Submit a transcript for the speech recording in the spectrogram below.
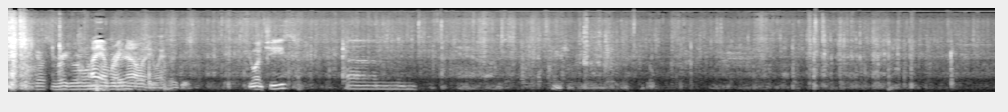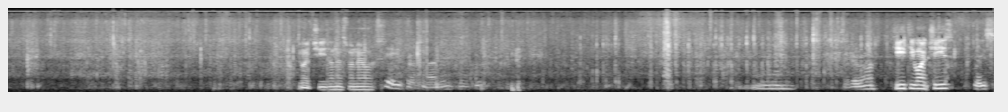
I got some regular ones. I am over right there. now, anyway. Thank you. You want cheese? Um, You want cheese on this one, Alex? Yeah, you throw some on there. Is that everyone? Keith, you want cheese? Please.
